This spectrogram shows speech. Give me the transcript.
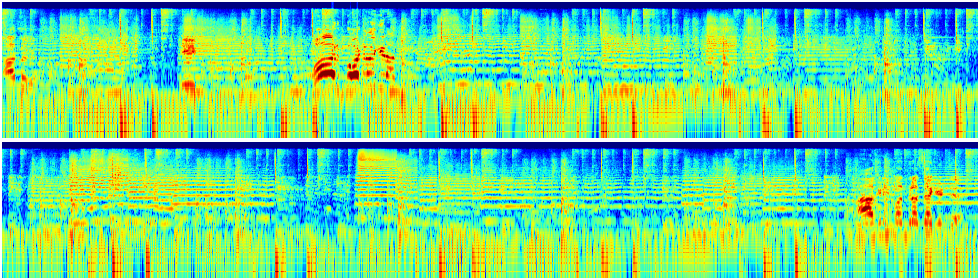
हाथ लगा। एक। और बॉटल गिरा आखिरी पंद्रह सेकंड है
